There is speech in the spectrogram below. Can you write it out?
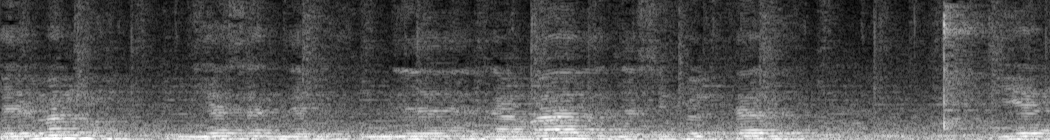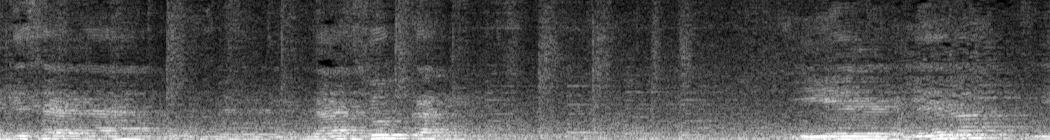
el mango, ya de lavado, desinfectado. Y aquí está la, la azúcar. Y el hielo, y,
